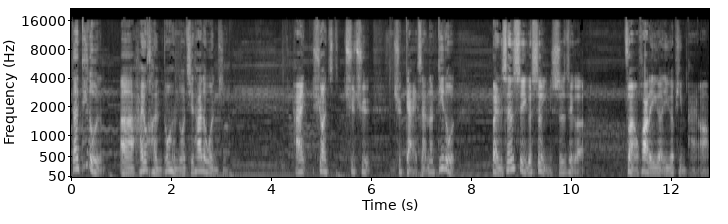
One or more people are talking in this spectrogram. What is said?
但低斗。呃，还有很多很多其他的问题，还需要去去去改善。那 Dido 本身是一个摄影师这个转化的一个一个品牌啊，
